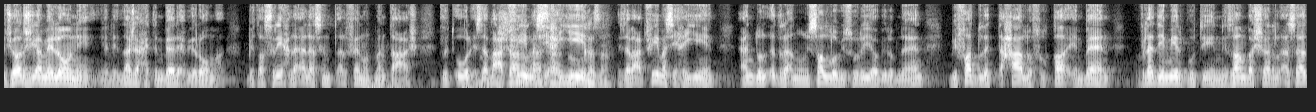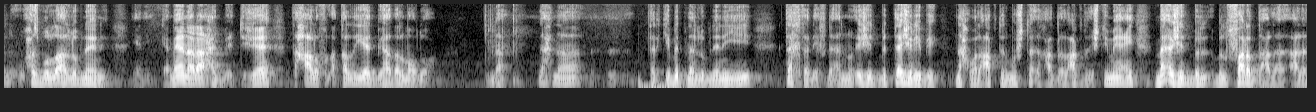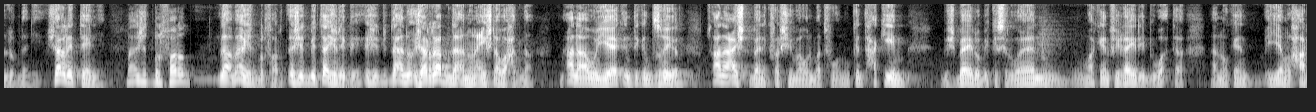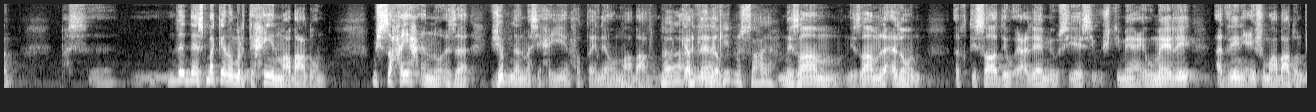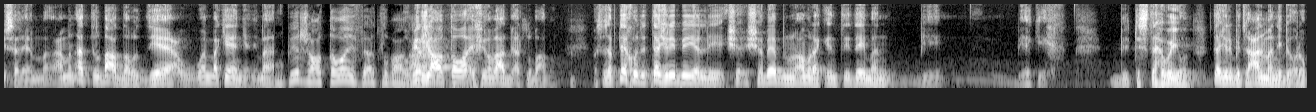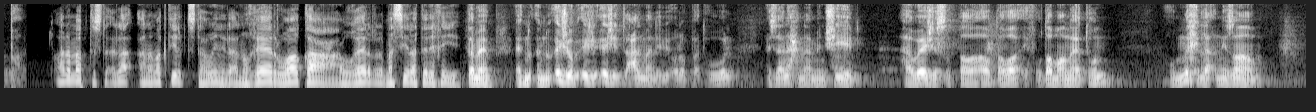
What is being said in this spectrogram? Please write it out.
جورجيا ميلوني يلي نجحت امبارح بروما بتصريح لها سنة 2018 بتقول إذا بعد في مسيحيين. إذا بعد في مسيحيين عندهم القدرة أنهم يصلوا بسوريا وبلبنان بفضل التحالف القائم بين فلاديمير بوتين نظام بشار الأسد وحزب الله اللبناني يعني كمان راحت باتجاه تحالف الأقليات بهذا الموضوع لا نحن تركيبتنا اللبنانية تختلف لأنه إجت بالتجربة نحو العقد المشت... العقد الاجتماعي ما إجت بال- بالفرض على على اللبنانيين، شغلة الثانية ما إجت بالفرض؟ لا ما إجت بالفرض. إجت بتجربة. إجت لأنه جربنا إنه نعيش لوحدنا. أنا وياك أنت كنت صغير بس أنا عشت بين كفر شيما والمدفون وكنت حكيم بشبايل وبكسروان وما كان في غيري بوقتها لأنه كان أيام الحرب. بس آه، الناس ما كانوا مرتاحين مع بعضهم. مش صحيح إنه إذا جبنا المسيحيين حطيناهم مع بعضهم لا, لا أكيد, لهم أكيد مش صحيح. نظام نظام لإلهم اقتصادي وإعلامي وسياسي واجتماعي ومالي قادرين يعيشوا مع بعضهم بسلام. عم نقتل بعضنا بالضياع وين ما كان يعني ما وبيرجعوا الطوائف بيقتلوا بعض. وبيرجعوا الطوائف فيما بعد بيقتلوا بعضهم. بس إذا بتاخذ التجربة يلي شباب من عمرك أنت دائما بهيك بتستهويهم تجربة العلمنه بأوروبا. أنا ما بتست... لا أنا ما كتير بتستهويني لأنه غير واقع وغير مسيرة تاريخية. تمام. إنه إنه إجوا اجت العلمنه بأوروبا تقول إذا نحن بنشيل هواجس الطوائف وضماناتهم وبنخلق نظام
